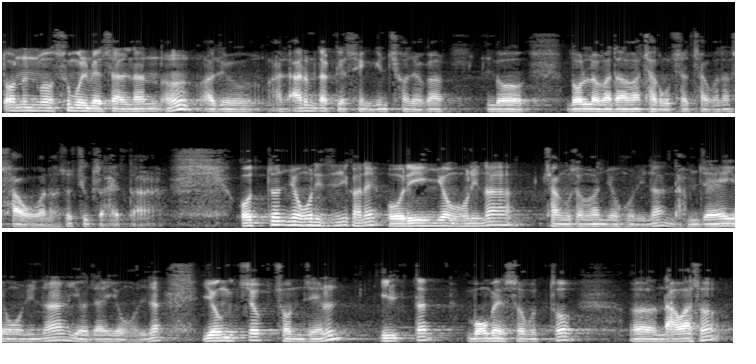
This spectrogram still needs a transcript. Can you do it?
또는 뭐 스물 몇 살난 어? 아주 아름답게 생긴 처녀가 뭐 놀러 가다가 자동차 가다 사고가 나서 즉사했다. 어떤 영혼이든지 간에 어린 영혼이나 장성한 영혼이나 남자의 영혼이나 여자의 영혼이나 영적 존재는 일단 몸에서부터 어, 나와서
